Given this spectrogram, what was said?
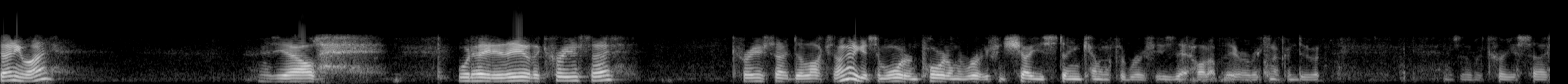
so anyway, there's the old wood heater there with the creosote. Creosote Deluxe. I'm going to get some water and pour it on the roof and show you steam coming off the roof. It is that hot up there. I reckon I can do it. There's a little bit of creosote.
